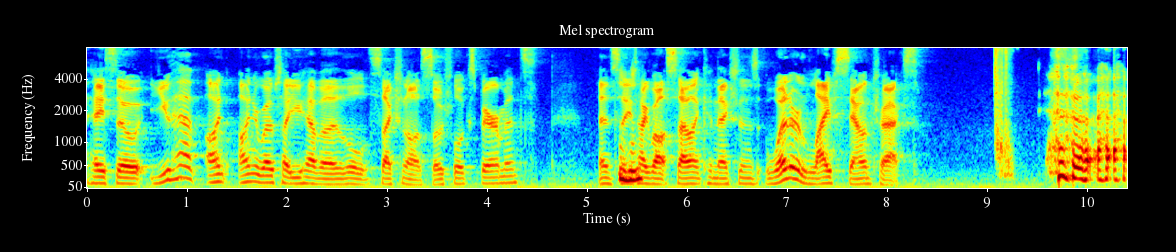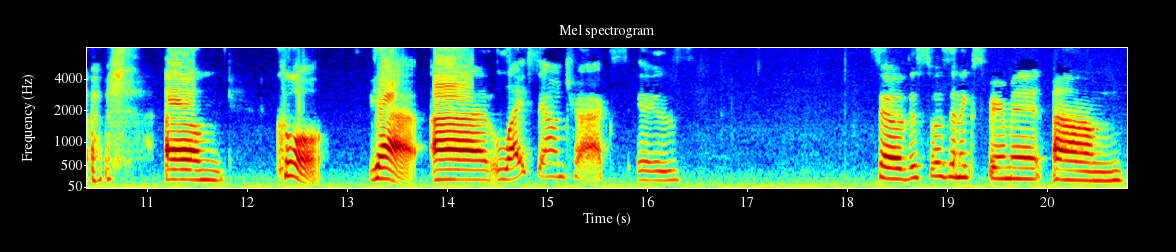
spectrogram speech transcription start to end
Hey, so you have on on your website you have a little section on social experiments, and so mm-hmm. you talk about silent connections. What are life soundtracks? Um, cool. Yeah. Uh, Life Soundtracks is. So this was an experiment. Um,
